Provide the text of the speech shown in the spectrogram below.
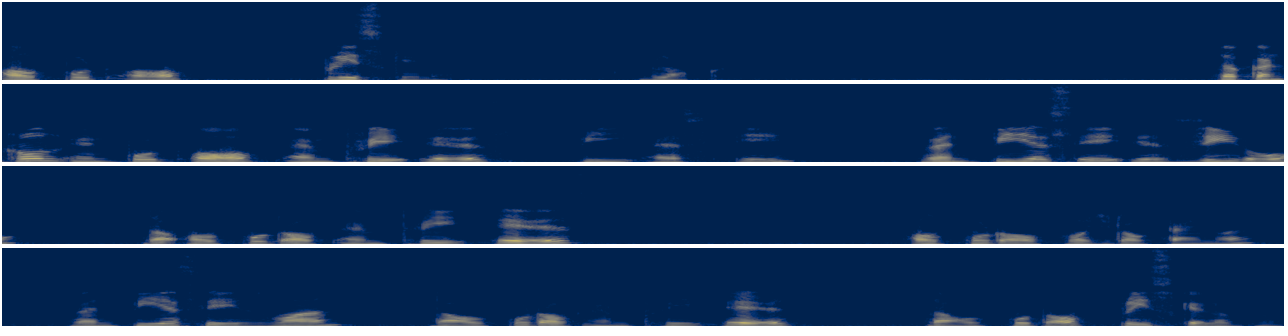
output of prescaler block. The control input of M3 is PSA. When PSA is 0, the output of M3 is output of watchdog timer. When PSA is 1, the output of M3 is the output of prescaler block.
